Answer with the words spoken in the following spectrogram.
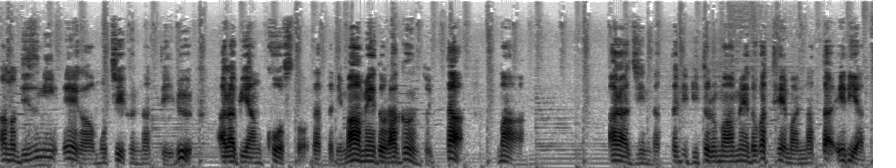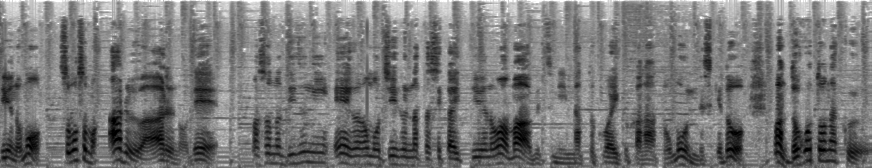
あのディズニー映画をモチーフになっているアラビアンコーストだったり、マーメイドラグーンといった、まあ、アラジンだったり、リトル・マーメイドがテーマになったエリアっていうのも、そもそもあるはあるので、まあそのディズニー映画がモチーフになった世界っていうのは、まあ別に納得はいくかなと思うんですけど、まあどことなく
